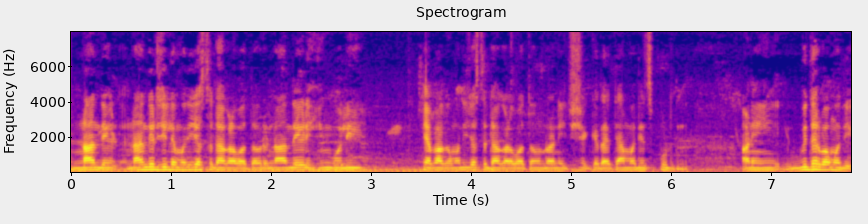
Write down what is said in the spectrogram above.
नांदेड. नांदेड जिल्ह्यामध्ये जास्त ढगाळ वातावरण नांदेड हिंगोली ह्या भागामध्ये जास्त ढगाळ वातावरण राहण्याची शक्यता आहे. त्यामध्येच पुढ आणि विदर्भामध्ये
